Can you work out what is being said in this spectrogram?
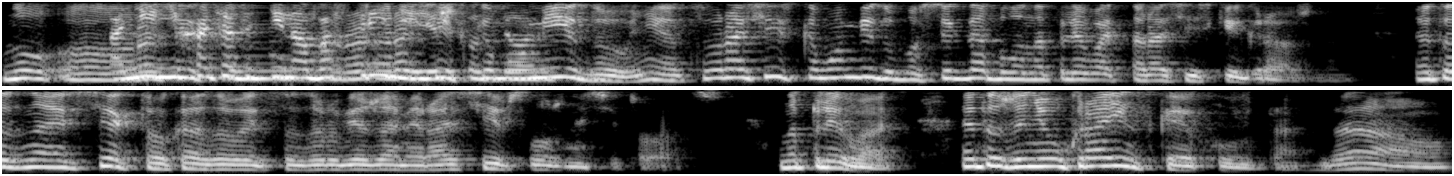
Ну, Они не хотят идти на обострение российскому или МИДу, нет, российскому МИДу всегда было наплевать на российских граждан. Это знают все, кто оказывается за рубежами России в сложной ситуации наплевать. Это же не украинская хунта, да,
